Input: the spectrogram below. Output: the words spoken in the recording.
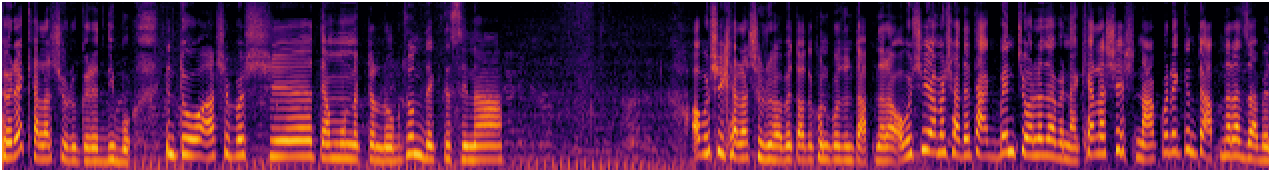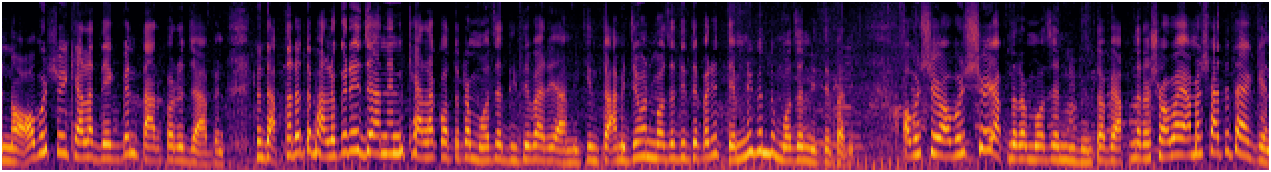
ধরে খেলা শুরু করে দিব। কিন্তু আশেপাশে তেমন একটা লোকজন দেখতেছি না। অবশ্যই খেলা শুরু হবে ততক্ষণ পর্যন্ত আপনারা অবশ্যই আমার সাথে থাকবেন চলে যাবেন না। খেলা শেষ না করে কিন্তু আপনারা যাবেন না। অবশ্যই খেলা দেখবেন তারপরে যাবেন। কিন্তু আপনারা তো ভালো করেই জানেন খেলা কতটা মজা দিতে পারে আমি। কিন্তু আমি যেমন মজা দিতে পারি তেমনি কিন্তু মজা নিতে পারি। অবশ্যই অবশ্যই আপনারা মজা নেবেন। তবে আপনারা সবাই আমার সাথে থাকেন।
